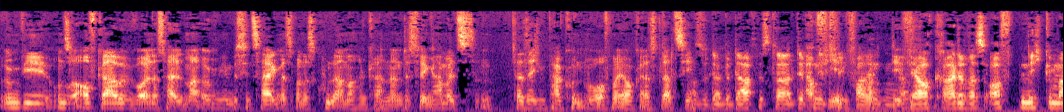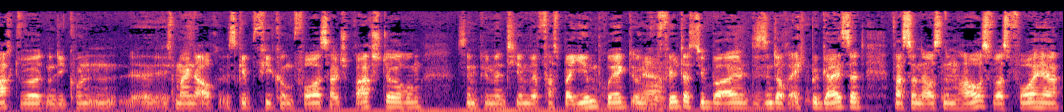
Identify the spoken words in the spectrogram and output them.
irgendwie unsere Aufgabe. Wir wollen das halt mal irgendwie ein bisschen zeigen, dass man das cooler machen kann. Und deswegen haben wir jetzt tatsächlich ein paar Kunden, wo auf Mallorca das Platz ziehen. Also der Bedarf ist da definitiv vorhanden. Ne? Ja, auch gerade was oft nicht gemacht wird und die Kunden, äh, ich meine auch, es gibt viel Komfort, ist halt Sprachsteuerung. Das implementieren wir fast bei jedem Projekt. Irgendwo ja. fehlt das überall. Die sind auch echt begeistert, was dann aus einem Haus, was vorher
